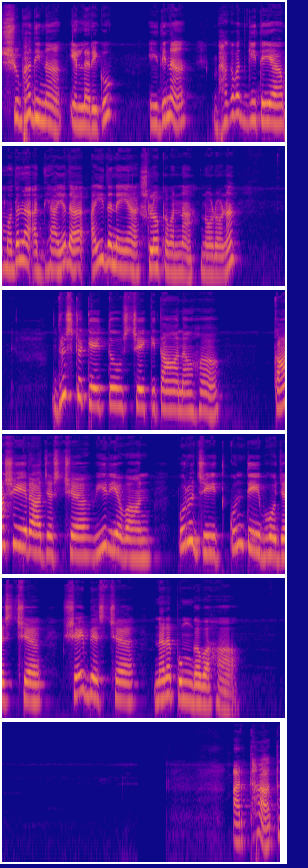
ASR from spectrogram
ಶುಭ ದಿನ ಎಲ್ಲರಿಗೂ. ಈ ದಿನ ಭಗವದ್ಗೀತೆಯ ಮೊದಲ ಅಧ್ಯಾಯದ ಐದನೆಯ ಶ್ಲೋಕವನ್ನು ನೋಡೋಣ. ದೃಷ್ಟಕೇತುಶ್ಚೇಕಿತಾನಃ ಕಾಶೀರಾಜಶ್ಚ ವೀರ್ಯವಾನ್ ಪುರುಜಿತ್ ಕುಂತಿಭೋಜಶ್ಚ ಶೈಬ್ಯಶ್ಚ ನರಪುಂಗವಃ. ಅರ್ಥಾತ್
